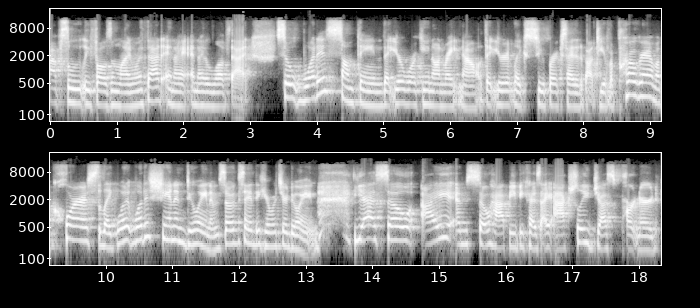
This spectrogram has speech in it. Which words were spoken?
absolutely falls in line with that and i and i love that. So what is something that you're working on right now that you're like super excited about? Do you have a program a course? Like what what is shannon doing? I'm so excited to hear what you're doing. Yeah so i am so happy because i actually just partnered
